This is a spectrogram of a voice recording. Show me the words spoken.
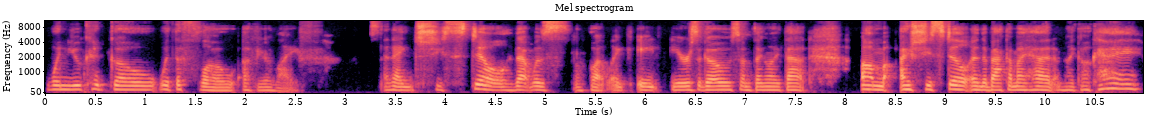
when you could go with the flow of your life? and I she still that was what like eight years ago, something like that. Um, I she's still in the back of my head. I'm like, okay,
